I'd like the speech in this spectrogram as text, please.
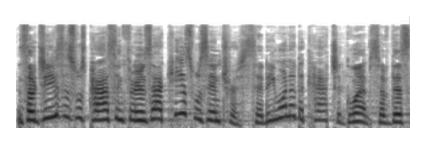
And so Jesus was passing through, and Zacchaeus was interested. He wanted to catch a glimpse of this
